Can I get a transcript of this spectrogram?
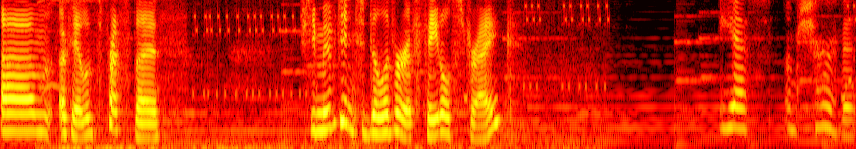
um, okay, let's press this. She moved in to deliver a fatal strike? Yes, I'm sure of it.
